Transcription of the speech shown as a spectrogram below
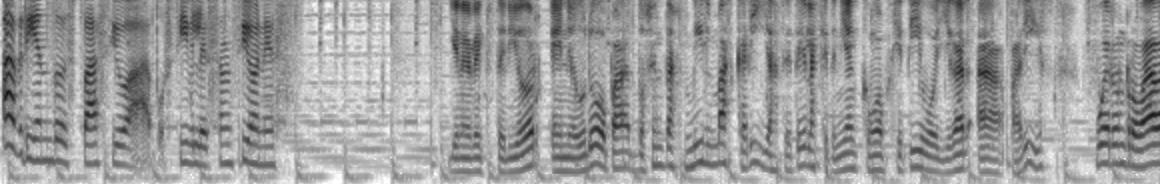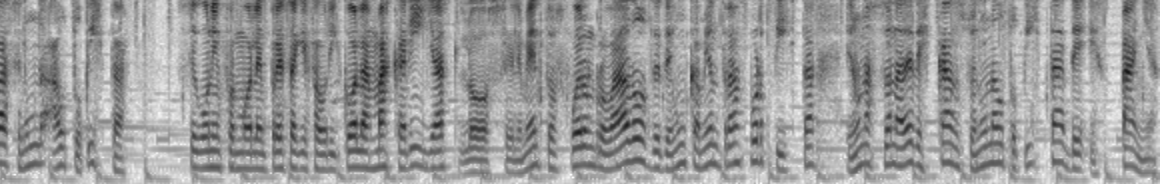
abriendo espacio a posibles sanciones en el exterior, en Europa, 200.000 mascarillas de telas que tenían como objetivo llegar a París fueron robadas en una autopista. Según informó la empresa que fabricó las mascarillas, los elementos fueron robados desde un camión transportista en una zona de descanso en una autopista de España.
